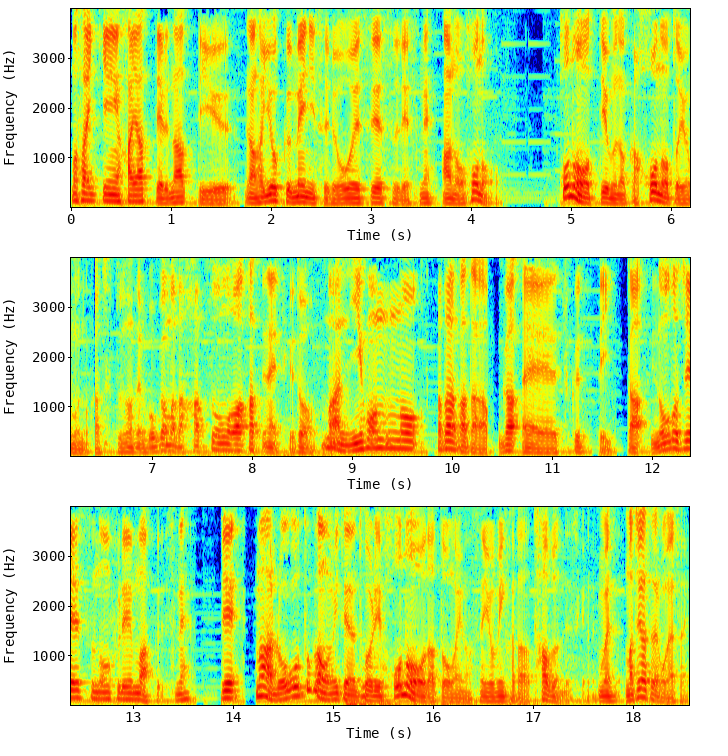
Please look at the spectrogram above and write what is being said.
まあ、最近流行ってるなっていう、なんかよく目にする OSS ですね。あの、炎。炎って読むのか、炎と読むのか、ちょっとすみません。僕はまだ発音は分かってないですけど、まあ、日本の方々が、えー作っていった Node.js のフレームワークですね。で、まあ、ロゴとかも見ての通り、炎だと思いますね。読み方は多分ですけど。ごめんなさい。間違ってたらごめんなさい。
